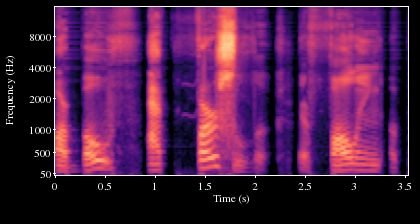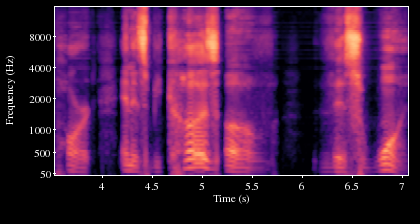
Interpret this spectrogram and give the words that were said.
are both, at first look, they're falling apart. And it's because of this one.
